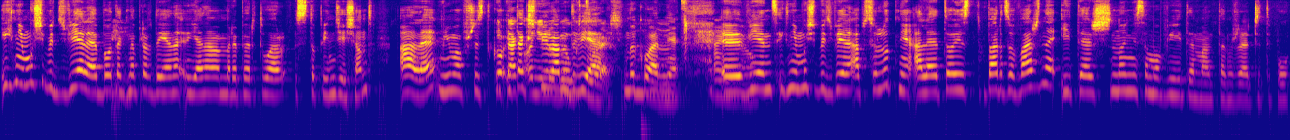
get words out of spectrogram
Ich nie musi być wiele, bo tak naprawdę ja, ja mam repertuar 150, ale mimo wszystko I i tak tak, śpiewam dwie. któreś. Dokładnie. Know. Więc ich nie musi być wiele absolutnie, ale to jest bardzo ważne i też no niesamowite mam tam rzeczy typu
